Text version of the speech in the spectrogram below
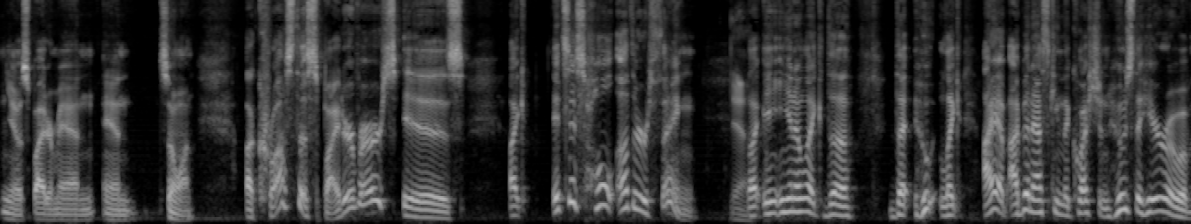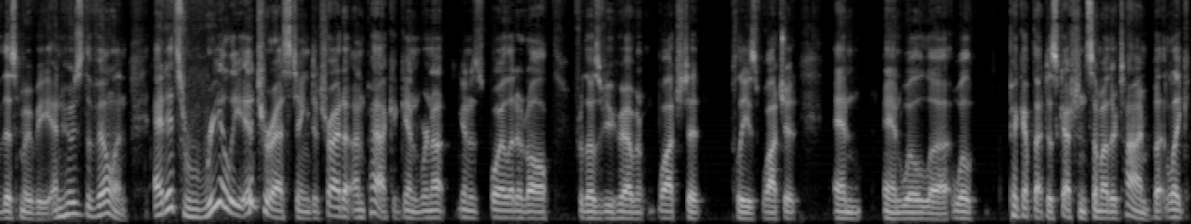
you know, Spider Man and so on. Across the Spider Verse is like it's this whole other thing. Yeah. Like you know, like the the who like I have I've been asking the question, who's the hero of this movie and who's the villain? And it's really interesting to try to unpack. Again, we're not going to spoil it at all for those of you who haven't watched it. Please watch it, and and we'll uh, we'll pick up that discussion some other time. But like,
